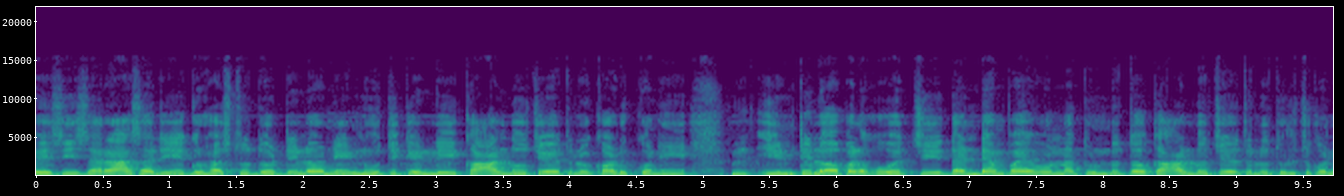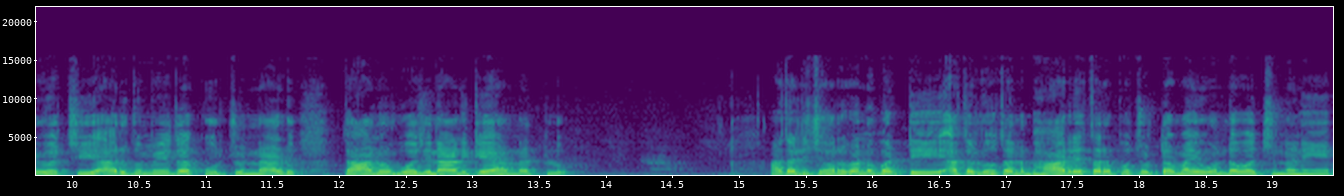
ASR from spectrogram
వేసి సరాసరి గృహస్థు దొడ్డిలోని నూతికెళ్ళి కాళ్ళు చేతులు కడుక్కొని ఇంటి లోపలకు వచ్చి దండెంపై ఉన్న తుండుతో కాళ్ళు చేతులు తుడుచుకొని వచ్చి అరుగు మీద కూర్చున్నాడు. తాను భోజనానికే అన్నట్లు. అతడి చొరవను బట్టి అతడు తన భార్య తరపు చుట్టమై ఉండవచ్చునని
